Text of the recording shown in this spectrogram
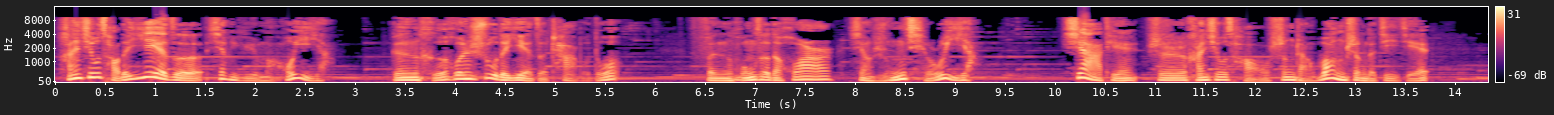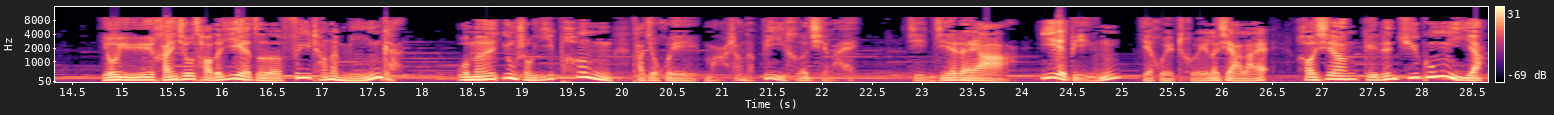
含羞草的叶子像羽毛一样，跟合欢树的叶子差不多，粉红色的花儿像绒球一样。夏天是含羞草生长旺盛的季节，由于含羞草的叶子非常的敏感，我们用手一碰，它就会马上的闭合起来。紧接着呀，叶柄也会垂了下来，好像给人鞠躬一样。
